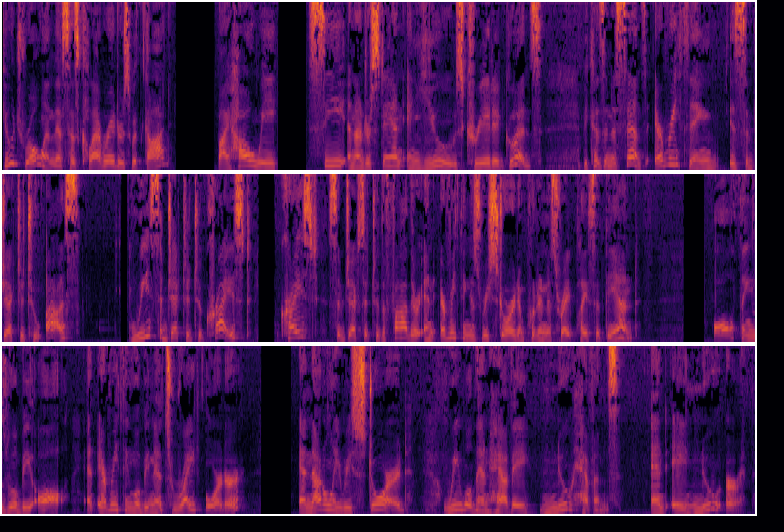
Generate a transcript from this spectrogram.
huge role in this as collaborators with God by how we see and understand and use created goods. Because in a sense, everything is subjected to us. We subjected to Christ, Christ subjects it to the Father, and everything is restored and put in its right place at the end. All things will be all, and everything will be in its right order, and not only restored, we will then have a new heavens and a new earth.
